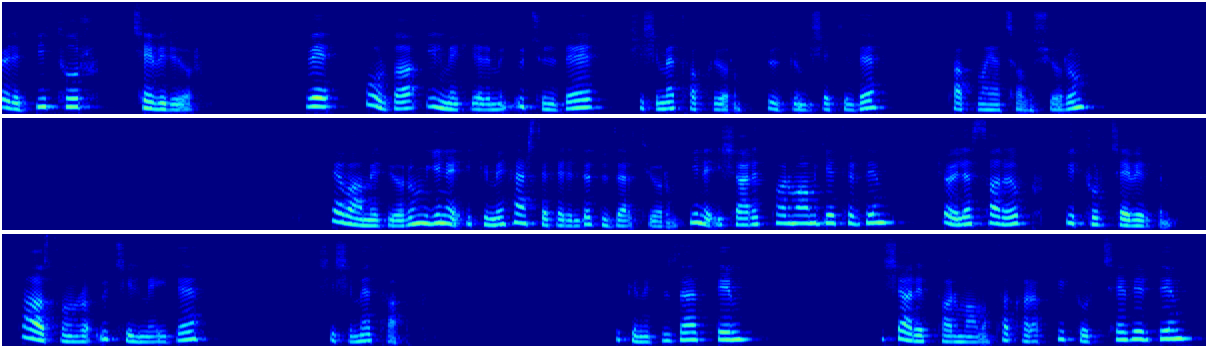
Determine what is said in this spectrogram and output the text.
şöyle bir tur çeviriyorum. Ve burada ilmeklerimin üçünü de şişime takıyorum. Düzgün bir şekilde takmaya çalışıyorum. Devam ediyorum. Yine ipimi her seferinde düzeltiyorum. Yine işaret parmağımı getirdim. Şöyle sarıp bir tur çevirdim. Daha sonra 3 ilmeği de şişime taktım ipimi düzelttim. İşaret parmağıma takarak bir tur çevirdim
